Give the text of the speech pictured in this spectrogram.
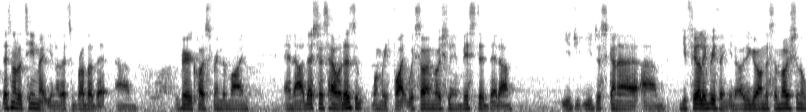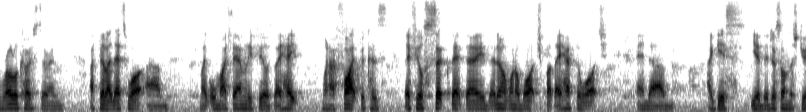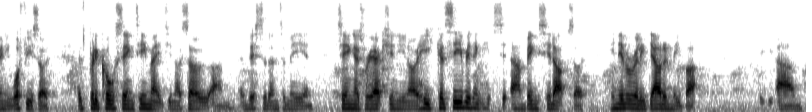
that's not a teammate. You know, that's a brother that um, a very close friend of mine, and uh, that's just how it is when we fight. We're so emotionally invested that um, you you're just gonna um, you feel everything. You know, you go on this emotional roller coaster, and I feel like that's what um, like all my family feels. They hate when I fight because they feel sick that day. They don't want to watch, but they have to watch. And um, I guess yeah, they're just on this journey with you. So it's pretty cool seeing teammates, you know, so um, invested into me and seeing his reaction. You know, he could see everything um, being set up, so he never really doubted me. But um,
